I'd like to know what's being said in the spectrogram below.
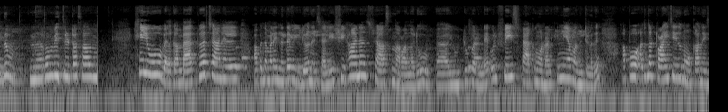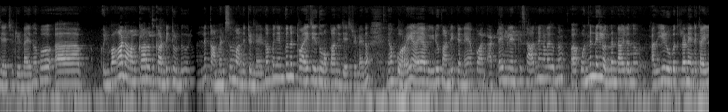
ഇത് നിറം വെച്ചിട്ട സാധനം. Hello welcome back to our channel അപ്പോൾ നമ്മൾ ഇന്നത്തെ വീഡിയോ എന്ന് വെച്ചാൽ ഷിഹാന ഷാസ് എന്ന് പറയുന്നൊരു യൂട്യൂബറിന്റെ ഒരു ഫേസ് പാക്കും കൊണ്ടാണ് ഇന്ന് ഞാൻ വന്നിട്ടുള്ളത്. അപ്പോൾ അതൊന്ന് ട്രൈ ചെയ്ത് നോക്കാമെന്ന് വിചാരിച്ചിട്ടുണ്ടായിരുന്നു. അപ്പോൾ ഒരുപാട് ആൾക്കാർ അത് കണ്ടിട്ടുണ്ട്. ഒരു നല്ല കമൻസും വന്നിട്ടുണ്ടായിരുന്നു. അപ്പോൾ എനിക്കൊന്ന് ട്രൈ ചെയ്ത് നോക്കാമെന്ന് വിചാരിച്ചിട്ടുണ്ടായിരുന്നു. ഞാൻ കുറേ ആയി ആ വീഡിയോ കണ്ടിട്ട് തന്നെ. അപ്പോൾ ആ ടൈമിൽ എനിക്ക് സാധനങ്ങളൊന്നും ഒന്നുണ്ടെങ്കിൽ ഒന്നുണ്ടാവില്ലെന്ന് അത് ഈ രൂപത്തിലാണ് എന്റെ കയ്യിൽ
